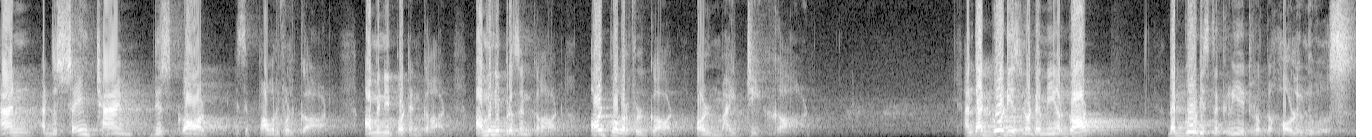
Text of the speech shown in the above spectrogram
And at the same time, this God is a powerful God, omnipotent God, omnipresent God, all powerful God, almighty God. And that God is not a mere God, that God is the creator of the whole universe.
